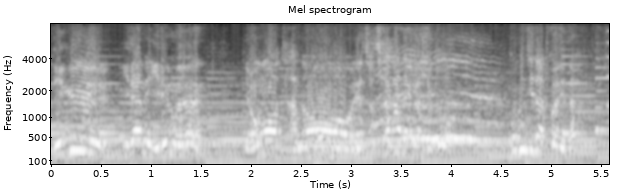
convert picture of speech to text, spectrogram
리글이라는 이름은 영어 단어에서 착안해가지고 꼼지락거리다.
